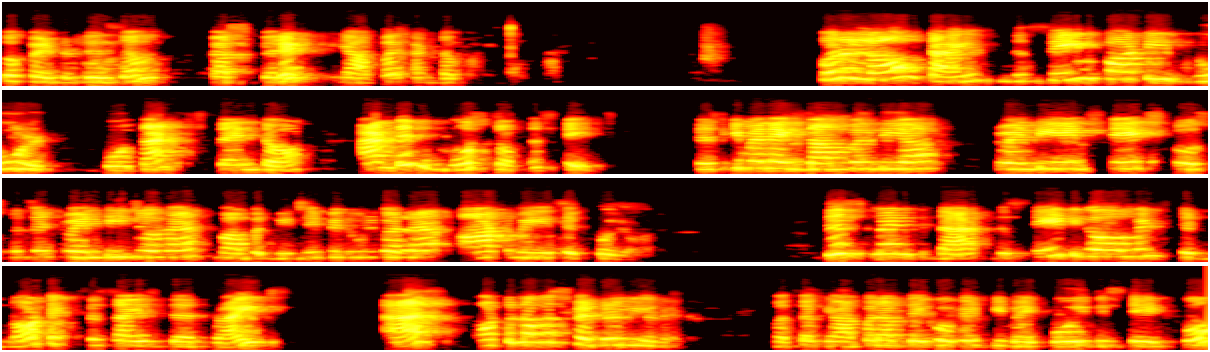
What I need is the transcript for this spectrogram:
तो फेडरलिज्म का स्पिरिट यहाँ पर undermine for a long time the same party ruled both at centre and in most of the states जैसे कि मैंने एग्जांपल दिया 28 स्टेट्स तो उसमें से 20 जो है, वहाँ पर बीजेपी रूल कर रहा है, आठ में से कोई और। This meant that the state government did not exercise their rights as autonomous federal unit. मतलब यहाँ पर आप देखोगे कि भाई कोई भी स्टेट को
